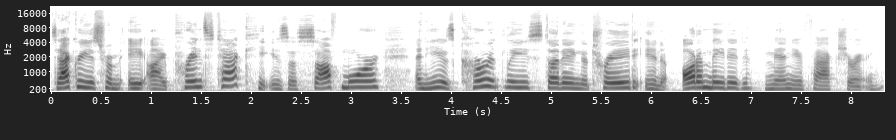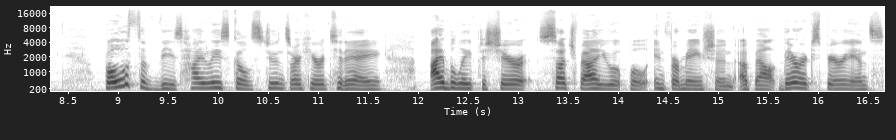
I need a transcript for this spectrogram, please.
Zachary is from AI Prince Tech. He is a sophomore and he is currently studying a trade in automated manufacturing. Both of these highly skilled students are here today, I believe, to share such valuable information about their experience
